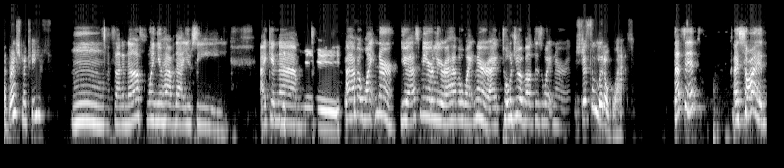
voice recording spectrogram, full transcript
I brush my teeth. Mmm, it's not enough when you have that, you see. I can, um, I have a whitener. You asked me earlier, I have a whitener. I've told you about this whitener. It's just a little glass. That's it. I saw it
